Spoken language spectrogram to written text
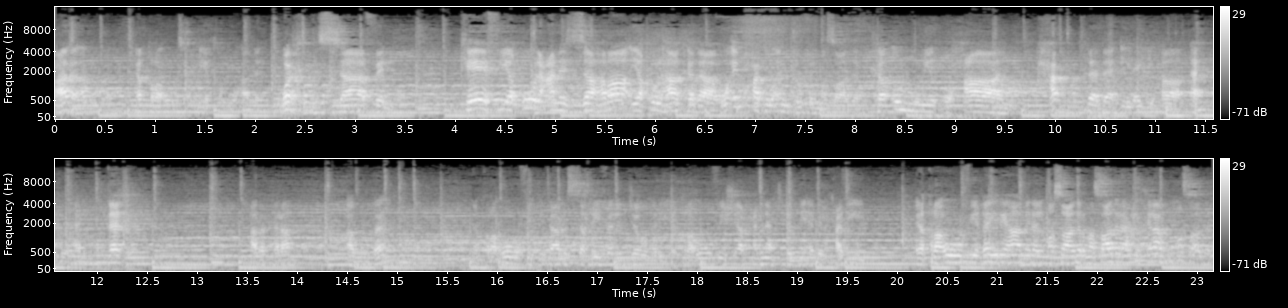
هذا أبو بكر. اقرأوا تعليقه هذا. الوفد السافل كيف يقول عن الزهراء؟ يقول هكذا. وابحثوا أنتم في المصادر. كأم طحال حبب إليها أهلها الذل هذا كلام أبو بكر. اقرأوه في كتاب السقيفة للجوهري اقرأوه في شرح النهج لابن أبي الحديد. اقرأوه في غيرها من المصادر. مصادر أهل الكلام مصادر.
